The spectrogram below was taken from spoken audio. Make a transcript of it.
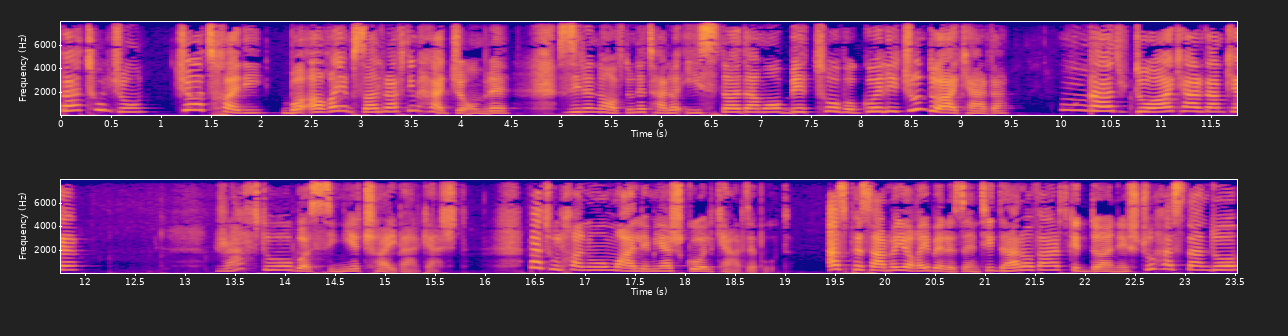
بطول جون جات خالی. با آقا امسال رفتیم حج عمره. زیر نافدون طلا ایستادم و به تو و گلی جون دعا کردم. اونقدر دعا کردم که رفت و با سینی چای برگشت. بطول خانوم معلمیش گل کرده بود. از پسرهای آقای برزنتی درآورد که دانشجو هستند و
